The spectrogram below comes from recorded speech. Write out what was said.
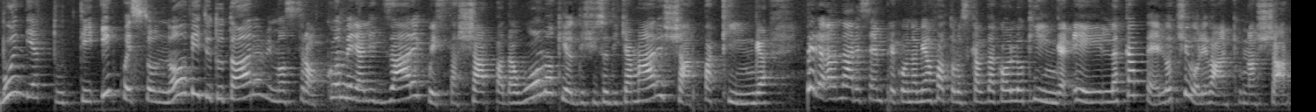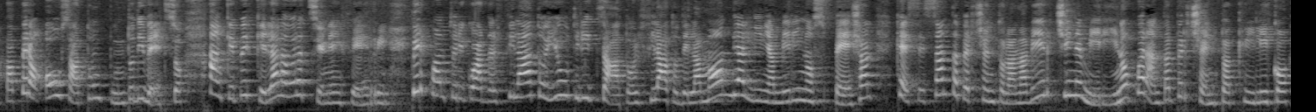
Buondì a tutti, in questo nuovo video tutorial vi mostrerò come realizzare questa sciarpa da uomo che ho deciso di chiamare sciarpa king per andare sempre quando abbiamo fatto lo scaldacollo king e il cappello ci voleva anche una sciarpa però ho usato un punto diverso anche perché la lavorazione ai ferri. Per quanto riguarda il filato io ho utilizzato il filato della mondia linea merino special che è 60 lana vergine merino 40 acrilico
